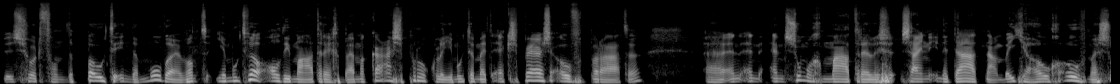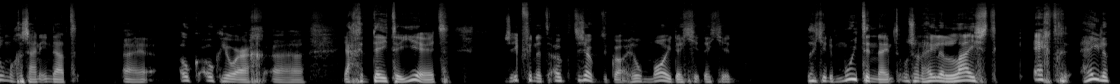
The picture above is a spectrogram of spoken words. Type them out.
de soort van de poten in de modder. Want je moet wel al die maatregelen bij elkaar sprokkelen. Je moet er met experts over praten. Uh, en, en, en sommige maatregelen zijn inderdaad nou, een beetje hoog over. Maar sommige zijn inderdaad uh, ook, ook heel erg uh, ja, gedetailleerd. Dus ik vind het ook, het is ook natuurlijk wel heel mooi dat je, dat je, dat je de moeite neemt om zo'n hele lijst echt hele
